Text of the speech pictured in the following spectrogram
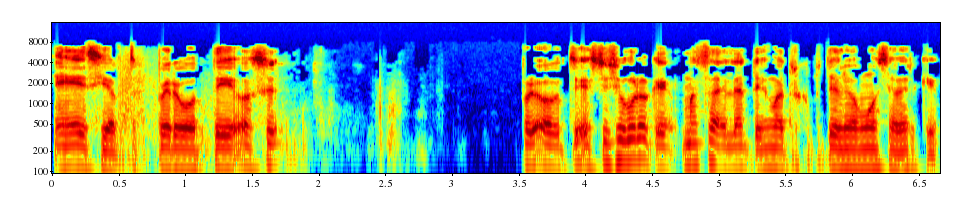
Es cierto, pero te, o sea, pero estoy seguro que más adelante en otros capítulos vamos a ver que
